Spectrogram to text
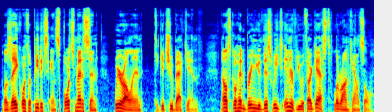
Mosaic Orthopedics and Sports Medicine, we're all in to get you back in. Now let's go ahead and bring you this week's interview with our guest, LaRon Council.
